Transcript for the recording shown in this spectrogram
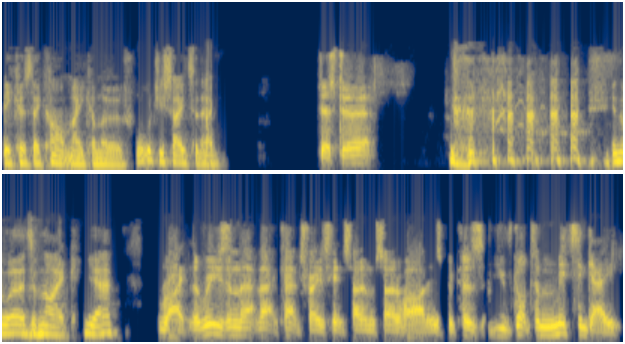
because they can't make a move? What would you say to them? Just do it. In the words of Nike, yeah? Right. The reason that that catchphrase hits home so hard is because you've got to mitigate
